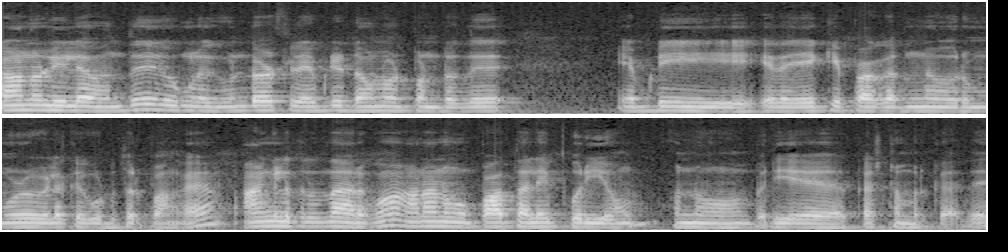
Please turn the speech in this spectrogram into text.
காணொலியில் வந்து உங்களுக்கு விண்டோஸில் எப்படி டவுன்லோட் பண்ணுறது எப்படி இதை இயக்கி பார்க்குறதுன்னு ஒரு முழு விளக்க கொடுத்துருப்பாங்க. ஆங்கிலத்தில் தான் இருக்கும். ஆனால் நம்ம பார்த்தாலே புரியும். ஒன்றும் பெரிய கஷ்டம் இருக்காது.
